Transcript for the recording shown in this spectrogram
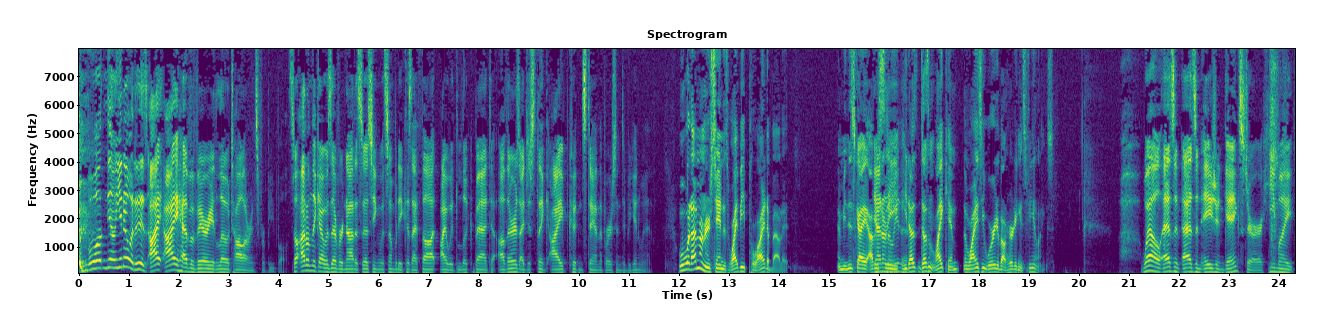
well, you know, you know what it is. I I have a very low tolerance for people, so I don't think I was ever not associating with somebody because I thought I would look bad to others. I just think I couldn't stand the person to begin with. Well, what I don't understand is why be polite about it. I mean, this guy I don't know obviously he does doesn't like him. Then why is he worried about hurting his feelings? Well, as an as an Asian gangster, he might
